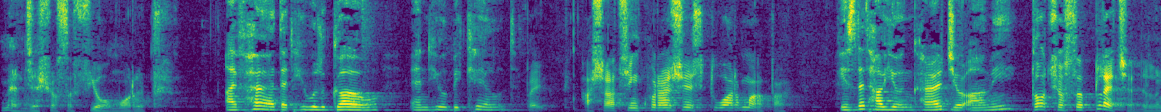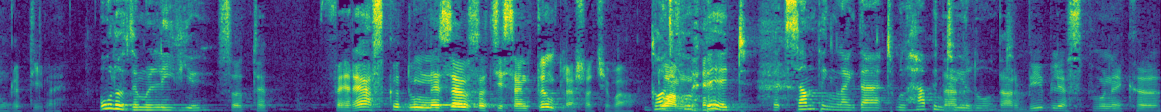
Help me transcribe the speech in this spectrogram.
merge și o să fie omorât. I've heard that he will go and he will be killed. Păi, așa ți încurajezi tu armata. Is that how you encourage your army? Toți o să plece de lângă tine. All of them will leave you. Să te ferească Dumnezeu să ți se întâmple așa ceva. God Doamne! forbid that something like that will happen to Dar, you, Lord. dar Biblia spune că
